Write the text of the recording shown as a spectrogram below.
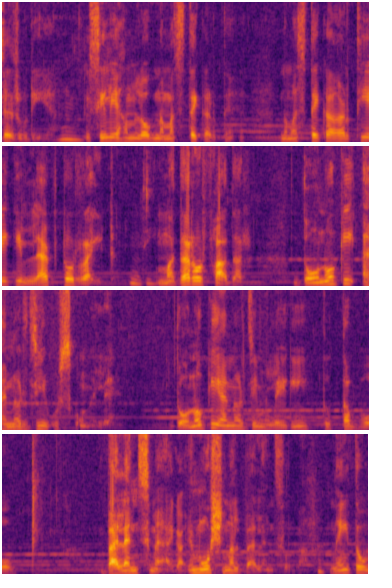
ज़रूरी है। इसीलिए हम लोग नमस्ते करते हैं। नमस्ते का अर्थ ये कि लेफ़्ट और राइट मदर और फादर दोनों की एनर्जी उसको मिले। दोनों की एनर्जी मिलेगी तो तब वो बैलेंस में आएगा इमोशनल बैलेंस होगा। नहीं तो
